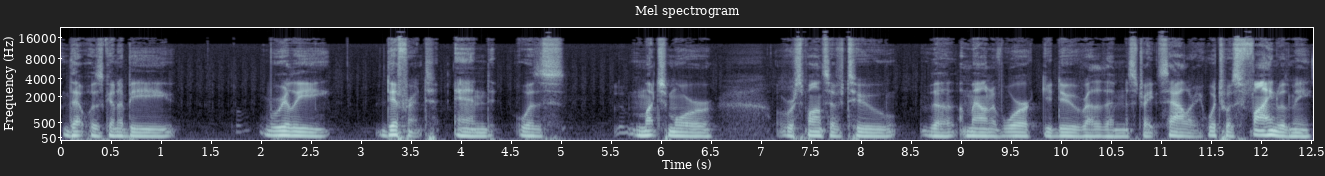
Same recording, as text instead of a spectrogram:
that was going to be really different and was much more responsive to the amount of work you do rather than a straight salary, which was fine with me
